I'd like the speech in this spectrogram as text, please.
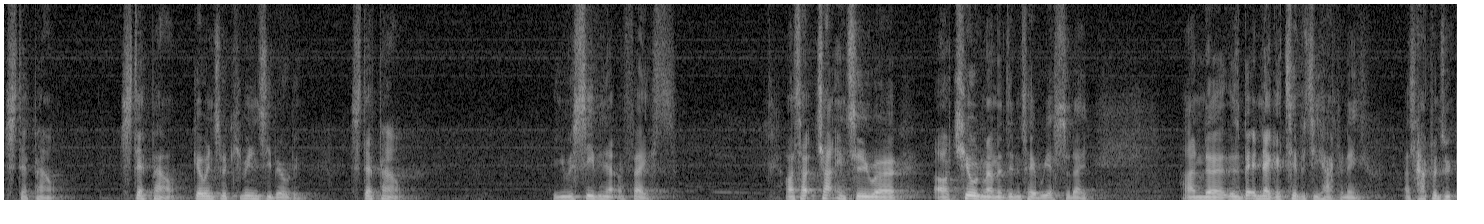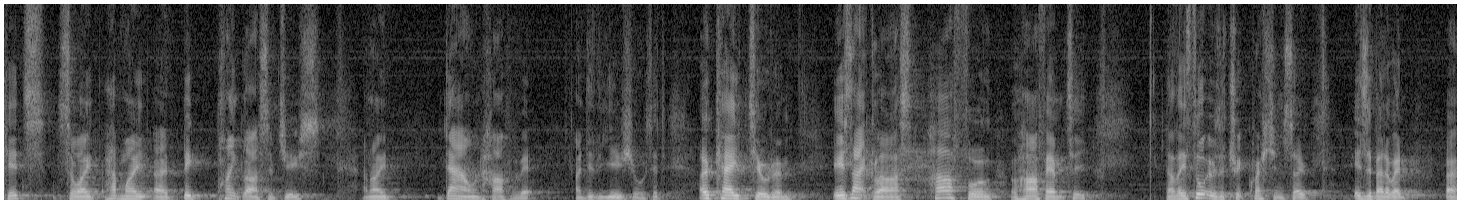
step out. Step out. Go into a community building. Step out. Are you receiving that in faith? I was chatting to uh, our children around the dinner table yesterday. And uh, there's a bit of negativity happening, as happens with kids. So I had my uh, big pint glass of juice and I downed half of it. I did the usual. I said, okay, children, is that glass half full or half empty? Now, they thought it was a trick question, so Isabella went, uh,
